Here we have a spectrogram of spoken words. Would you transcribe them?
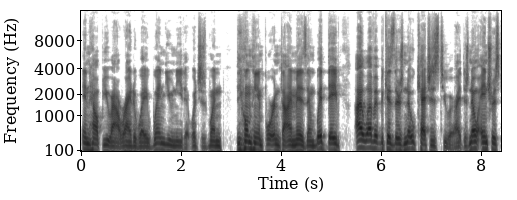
and help you out right away when you need it, which is when the only important time is. And with Dave, I love it because there's no catches to it, right? There's no interest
